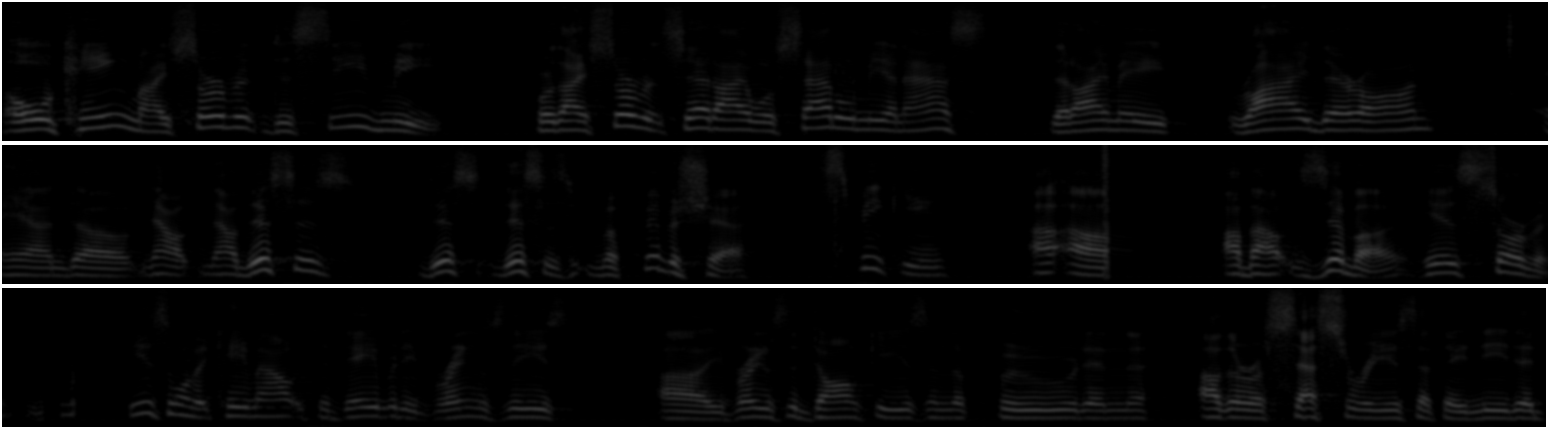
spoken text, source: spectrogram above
O king, my servant deceived me. For thy servant said, I will saddle me an ass that I may ride thereon. And uh, now, now this is this this is Mephibosheth speaking uh, uh, about Ziba, his servant. He's the one that came out to David. He brings these, uh, he brings the donkeys and the food and the other accessories that they needed,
